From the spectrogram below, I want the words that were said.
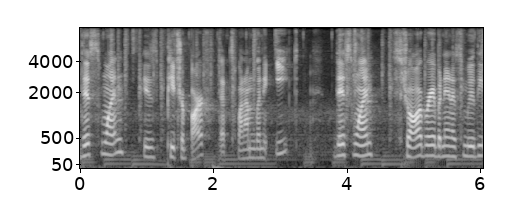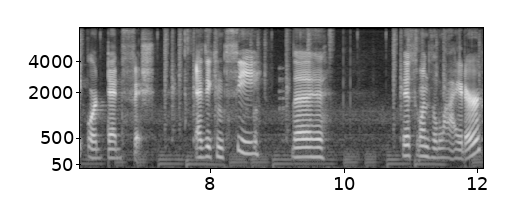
This one is Pizza Barf. That's what I'm gonna eat. This one, strawberry banana smoothie or dead fish. As you can see, the this one's lighter.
